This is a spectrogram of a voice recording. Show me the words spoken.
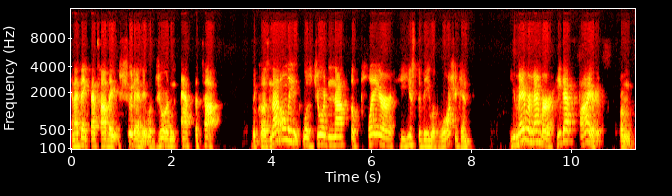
And I think that's how they should end it with Jordan at the top. Because not only was Jordan not the player he used to be with Washington, you may remember he got fired from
